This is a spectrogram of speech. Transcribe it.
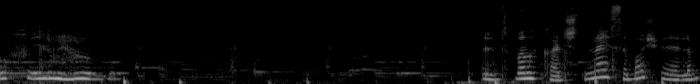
Of elim yoruldu. Evet balık kaçtı. Neyse boş verelim.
